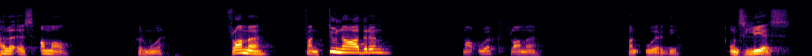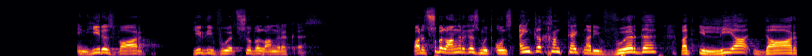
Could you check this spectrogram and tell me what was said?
Hulle is almal vermoor. Vlamme van toenadering, maar ook vlamme van oordeel. Ons lees en hier is waar hierdie woord so belangrik is. Waar dit so belangrik is, moet ons eintlik gaan kyk na die woorde wat Elia daar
